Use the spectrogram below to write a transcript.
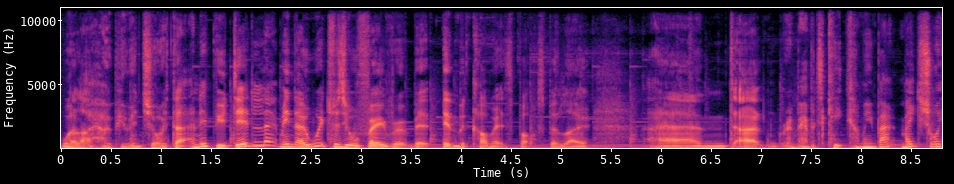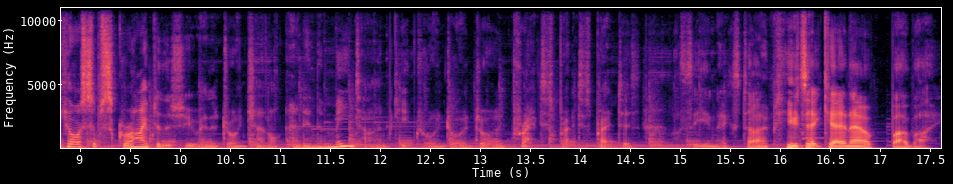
Well I hope you enjoyed that. And if you did let me know which was your favourite bit in the comments box below. And uh, remember to keep coming back. Make sure you're subscribed to the Shoo Rayner Drawing channel. And in the meantime keep drawing drawing drawing. Practice practice practice. I'll see you next time. You take care now. Bye bye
